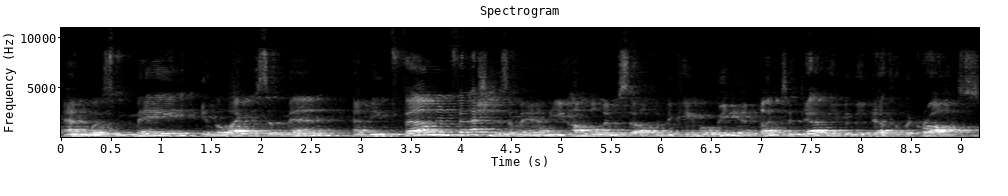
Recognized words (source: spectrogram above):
and was made in the likeness of men, and being found in fashion as a man, he humbled himself and became obedient unto death, even the death of the cross.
